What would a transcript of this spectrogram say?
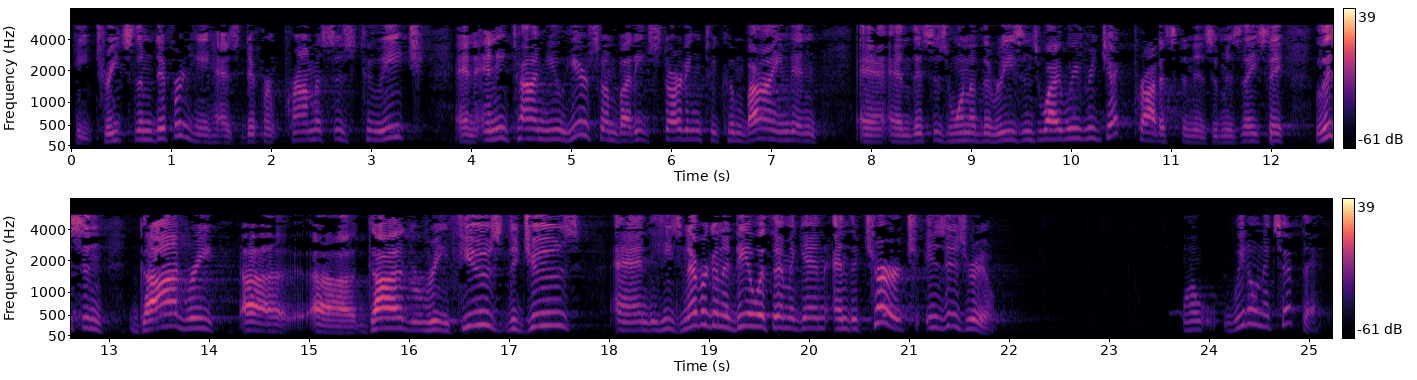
He treats them different. He has different promises to each. And anytime you hear somebody starting to combine and and this is one of the reasons why we reject Protestantism is they say, listen, God, re, uh, uh, God refused the Jews and He's never going to deal with them again and the church is Israel. Well, we don't accept that.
